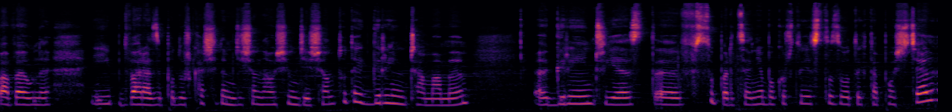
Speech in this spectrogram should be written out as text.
bawełny i dwa razy poduszka 70 na 80. Tutaj Grincha mamy. E, Grinch jest e, w super cenie, bo kosztuje 100 zł ta pościel.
